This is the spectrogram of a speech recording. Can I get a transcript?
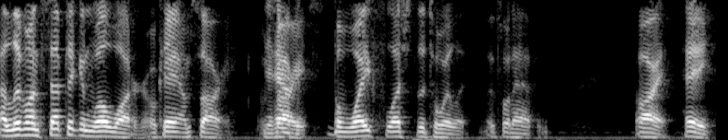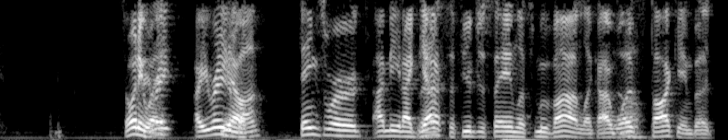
I live on septic and well water. Okay, I'm sorry. I'm It sorry. happens. The wife flushed the toilet. That's what happens. All right. Hey, So anyway, ready, are you ready you to know, bond? things were. I mean, I guess if you're just saying let's move on, like I was talking, but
